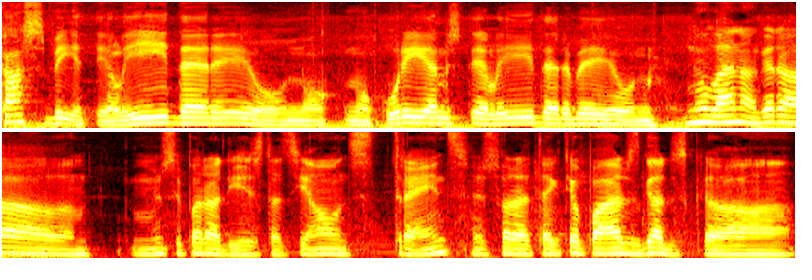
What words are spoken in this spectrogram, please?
Kas bija tie līderi un no, no kurienes tie līderi bija? Un... Nu, lēnā garā mums ir parādījies tāds jauns trends. Es varētu teikt, jau pāris gadus, ka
